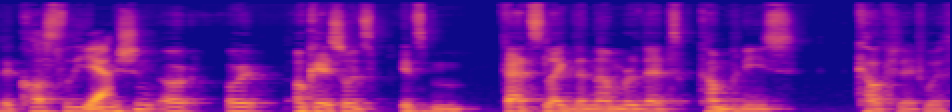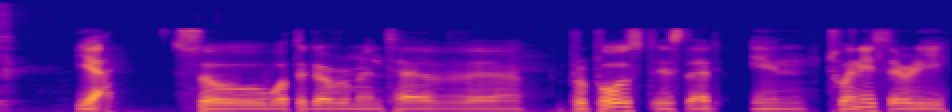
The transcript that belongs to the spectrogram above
the cost for the yeah. emission or, or, okay. So it's, it's, that's like the number that companies calculate with. Yeah. So what the government have uh, proposed is that in 2030,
